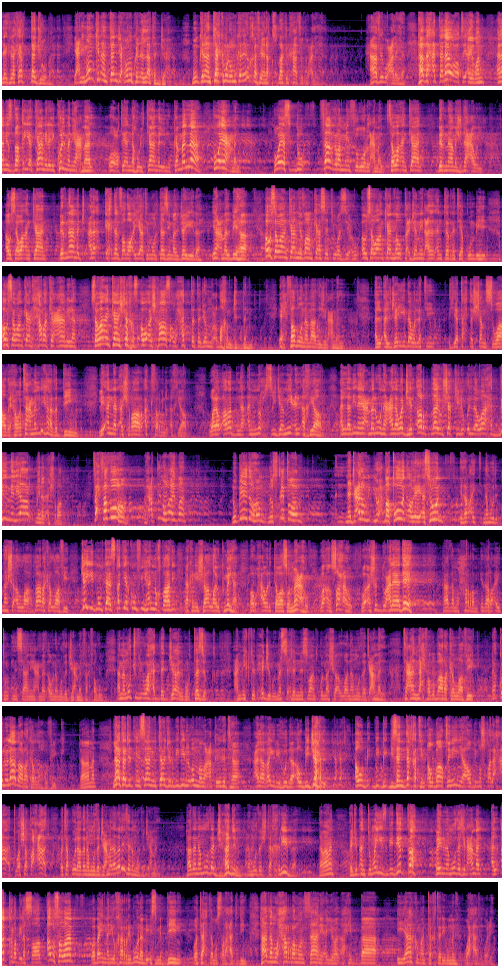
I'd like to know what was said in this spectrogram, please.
ذكرت تجربة. يعني ممكن أن تنجح وممكن أن لا تنجح. ممكن أن تكمل وممكن أن يبقى فيها نقص لكن حافظوا عليها. حافظوا عليها. هذا حتى لا أعطي أيضا أنا مصداقية كاملة لكل من يعمل وأعطي أنه الكامل المكمل. لا هو يعمل. هو يسد ثغرا من ثغور العمل سواء كان برنامج دعوي أو سواء كان برنامج على إحدى الفضائيات الملتزمة الجيدة يعمل بها أو سواء كان نظام كاسيت يوزعه أو سواء كان موقع جميل على الإنترنت يقوم به أو سواء كان حركة عاملة سواء كان شخص أو أشخاص أو حتى تجمع ضخم جدا. احفظوا نماذج العمل. الجيدة والتي هي تحت الشمس واضحة وتعمل لهذا الدين لأن الأشرار أكثر من الأخيار. ولو أردنا أن نحصي جميع الأخيار الذين يعملون على وجه الأرض لا يشكل إلا واحد بالمليار من الأشرار. فاحفظوهم نحطمهم أيضا نبيدهم نسقطهم نجعلهم يحبطون أو ييأسون. إذا رأيت نموذج ما شاء الله بارك الله فيه جيد ممتاز. قد يكون فيها النقطة هذه لكن إن شاء الله يكملها. وأحاول التواصل معه وأنصحه وأشد على يديه. هذا محرم. إذا رأيتم إنسان يعمل أو نموذج يعمل فاحفظوه. أما مو تشوف لي واحد دجال مرتزق عم يكتب حجب ويمسح للنسوان تقول ما شاء الله نموذج عمل. تعال نحفظ بارك الله فيك. لا قولوا لا بارك الله فيك. تماما؟ لا تجد إنسان يتاجر بدين الأمة وعقيدتها على غير هدى أو بجهل أو بزندقة أو باطنية أو بمصطلحات وشطحات وتقول هذا نموذج عمل هذا ليس نموذج عمل. هذا نموذج هدم نموذج تخريب. تماما؟ يجب أن تميز بدقة بين نموذج العمل الأقرب إلى الصواب أو صواب وبين من يخربون باسم الدين وتحت مصطلحات الدين. هذا محرم ثاني أيها الأحبة إياكم أن تقتربوا منه. وحافظوا عليه.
